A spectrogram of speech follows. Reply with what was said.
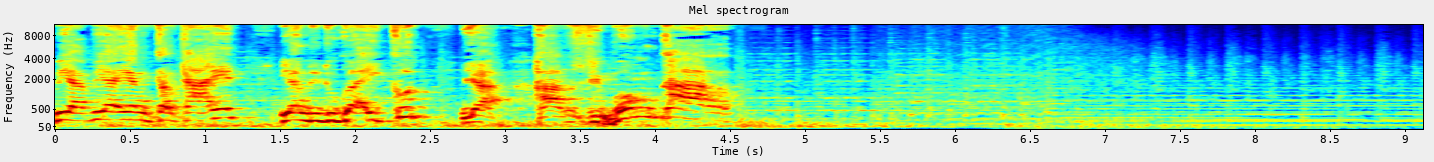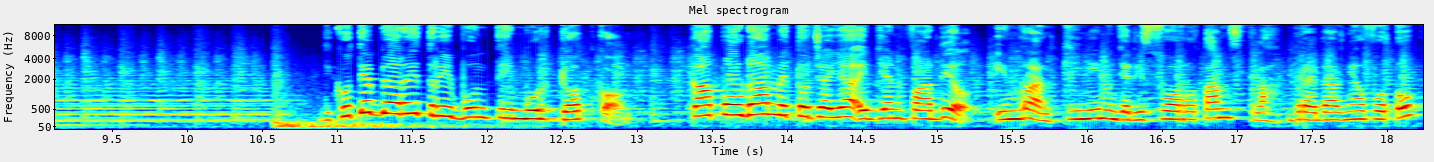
pihak-pihak yang terkait yang diduga ikut ya harus dibongkar. Dikutip dari tribuntimur.com, Kapolda Metro Jaya Irjen Fadil Imran kini menjadi sorotan setelah beredarnya foto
